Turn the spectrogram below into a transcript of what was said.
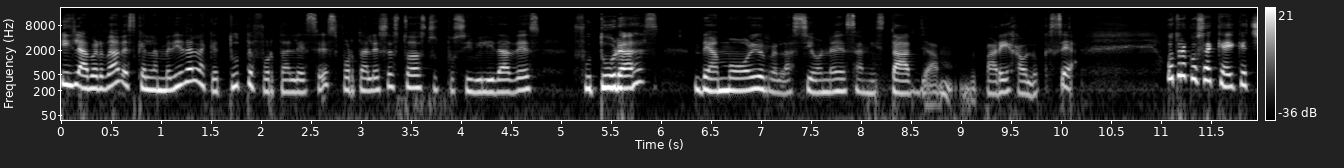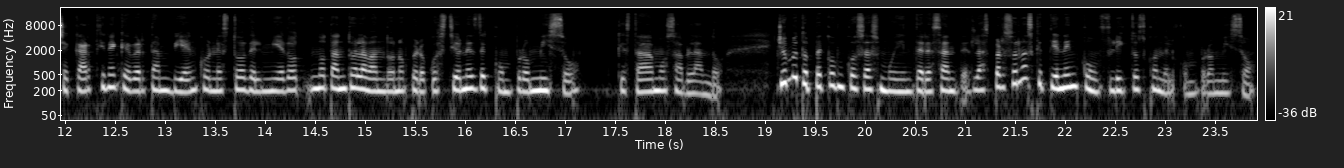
y la verdad es que en la medida en la que tú te fortaleces, fortaleces todas tus posibilidades futuras de amor y relaciones, amistad, ya, pareja o lo que sea. Otra cosa que hay que checar tiene que ver también con esto del miedo, no tanto al abandono, pero cuestiones de compromiso que estábamos hablando. Yo me topé con cosas muy interesantes. Las personas que tienen conflictos con el compromiso.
